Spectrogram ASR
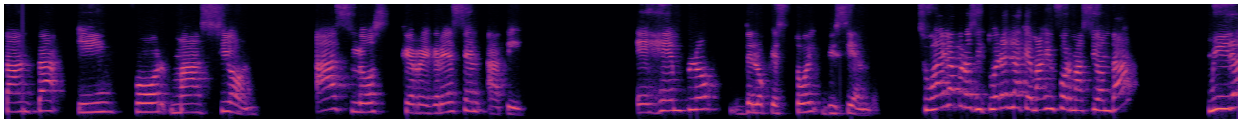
tanta información. Hazlos que regresen a ti. Ejemplo de lo que estoy diciendo. Sujaila, pero si tú eres la que más información da, mira,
